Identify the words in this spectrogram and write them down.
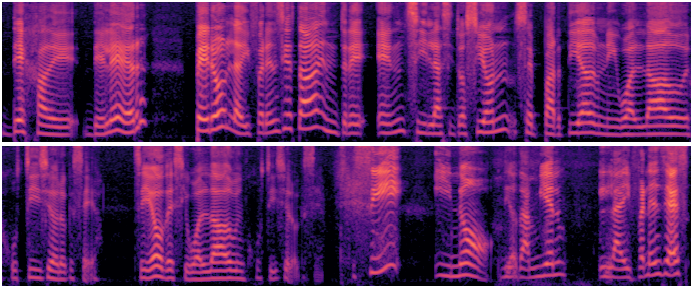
deja de, de leer, Pero la diferencia está entre en si la situación se partía de una igualdad o de justicia o lo que sea. ¿Sí? O desigualdad o injusticia o lo que sea. Sí y no. Digo, también la diferencia es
